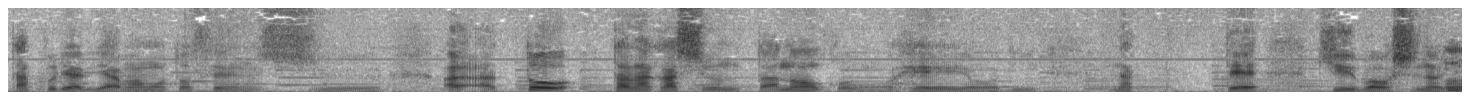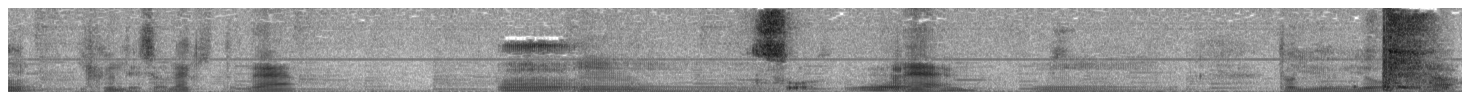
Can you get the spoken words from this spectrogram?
たっぷりある山本選手ああと田中俊太のこの併用になって、キューバをしのぎに行くんでしょうね、きっとね。う。うんん。そうですね。ねうん。というような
